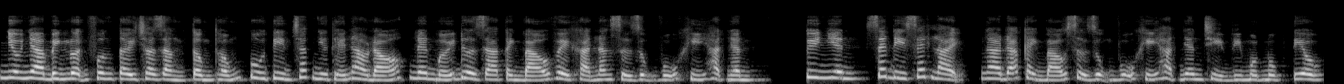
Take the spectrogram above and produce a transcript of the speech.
nhiều nhà bình luận phương Tây cho rằng Tổng thống Putin chắc như thế nào đó nên mới đưa ra cảnh báo về khả năng sử dụng vũ khí hạt nhân. Tuy nhiên, xét đi xét lại, Nga đã cảnh báo sử dụng vũ khí hạt nhân chỉ vì một mục tiêu,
